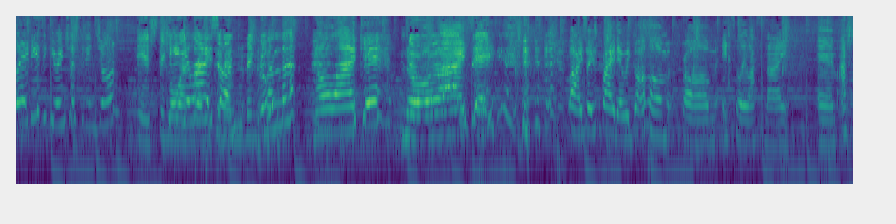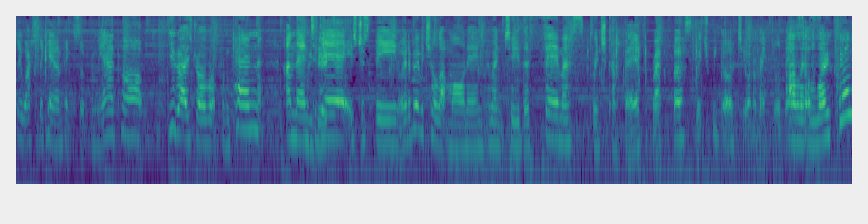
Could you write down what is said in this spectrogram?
Ladies, if you're interested in John, Here's keep your lights on. mingle. Remember? No like it, no like it. right, so it's Friday. We got home from Italy last night. Um, Ashley Washley came and picked us up from the airport. You guys drove up from Kent. And then We today it's just been, we had a bit of a chill that morning. We went to the famous Bridge Cafe for breakfast, which we go to on a regular basis. Our little local.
